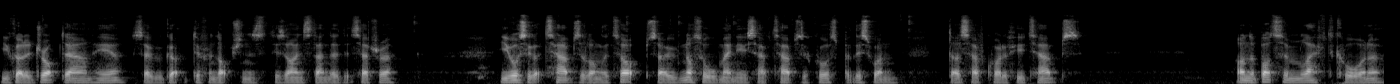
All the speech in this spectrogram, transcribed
You've got a drop down here, so we've got different options, design standard, etc. You've also got tabs along the top, so not all menus have tabs of course, but this one does have quite a few tabs. On the bottom left corner,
